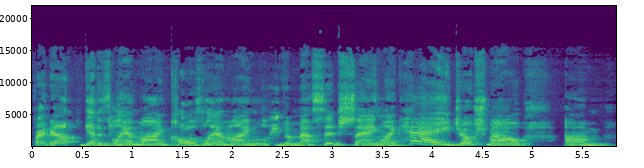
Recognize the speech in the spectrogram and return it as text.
find out, get his landline, call his landline, leave a message saying like, "Hey, Joe Schmo, um,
